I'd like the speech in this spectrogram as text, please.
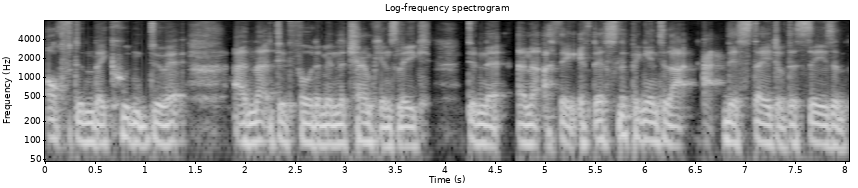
Often they couldn't do it, and that did for them in the Champions League, didn't it? And I think if they're slipping into that at this stage of the season, season.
